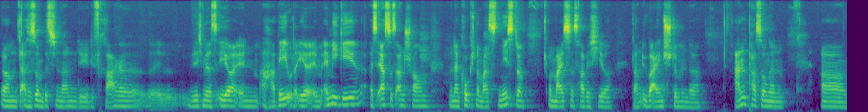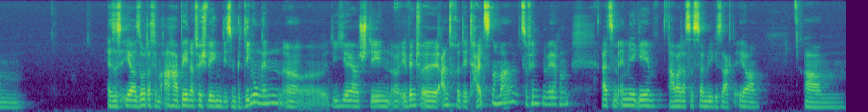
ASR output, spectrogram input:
Ähm, da ist so ein bisschen dann die, die Frage, äh, will ich mir das eher im AHB oder eher im MEG als erstes anschauen und dann gucke ich nochmal das nächste. Und meistens habe ich hier dann übereinstimmende Anpassungen. Ähm, es ist eher so, dass im AHB natürlich wegen diesen Bedingungen, äh, die hier stehen, äh, eventuell andere Details nochmal zu finden wären als im MEG. Aber das ist dann, wie gesagt, eher ähm,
